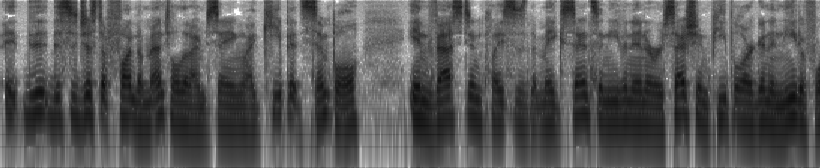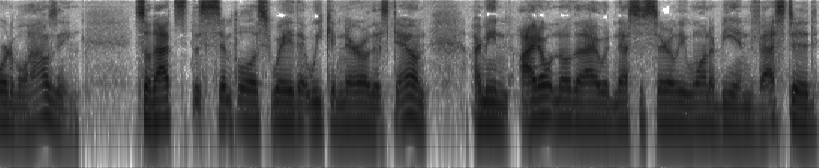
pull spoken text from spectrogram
it, this is just a fundamental that I'm saying. Like, keep it simple invest in places that make sense. And even in a recession, people are going to need affordable housing. So that's the simplest way that we can narrow this down. I mean, I don't know that I would necessarily want to be invested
